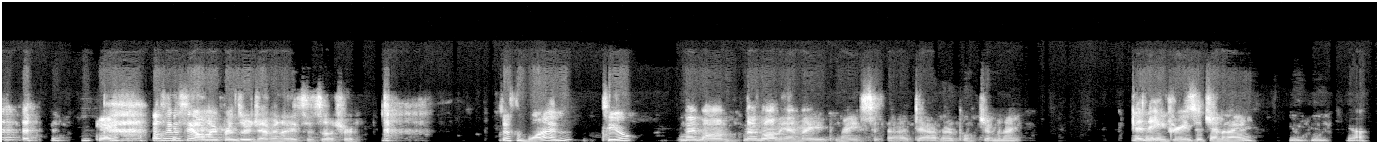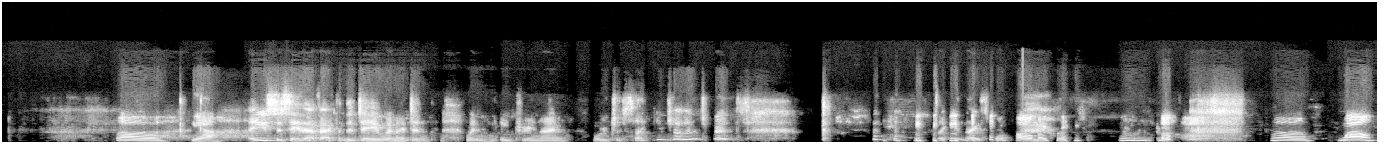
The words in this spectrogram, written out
okay. I was going to say all my friends are Geminis. It's not true. Just one, two. My mom, my mom, and my my uh, dad are both Gemini. And Adrian's a Gemini. Mm-hmm. Yeah. Uh, yeah. I used to say that back in the day when I didn't, when Adrian and I were just like each other's friends. like in high school. All my friends. uh, well,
